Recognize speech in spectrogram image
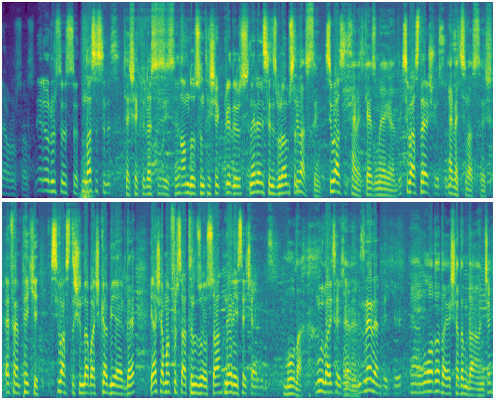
Nere olursa olsun. Nere olursa olsun. Nasılsınız? Teşekkürler siz iyisiniz. Hamdolsun teşekkür ediyoruz. Nerelisiniz? Buralı mısınız? Sivaslıyım. Sivaslısınız. Evet gezmeye geldik. Sivas'ta yaşıyorsunuz. Evet Sivas'ta yaşıyorum. Efendim peki Sivas dışında başka bir yerde yaşama fırsatınız olsa nereyi seçerdiniz? Muğla. Muğla'yı seçerdiniz. Neden peki? Yani orada da yaşadım daha önce.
